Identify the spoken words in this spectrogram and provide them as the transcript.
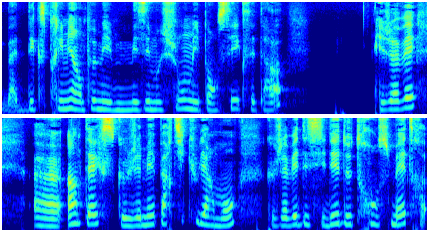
bah, d'exprimer un peu mes, mes émotions, mes pensées, etc. Et j'avais euh, un texte que j'aimais particulièrement, que j'avais décidé de transmettre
